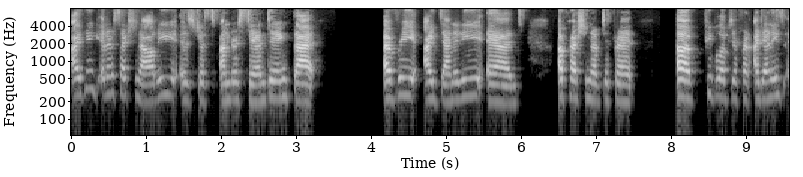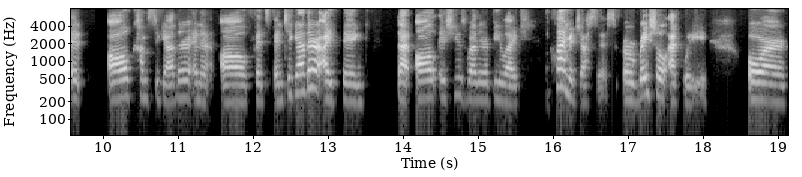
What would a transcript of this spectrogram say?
I think intersectionality is just understanding that every identity and oppression of different of people of different identities it all comes together and it all fits in together i think that all issues whether it be like climate justice or racial equity or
